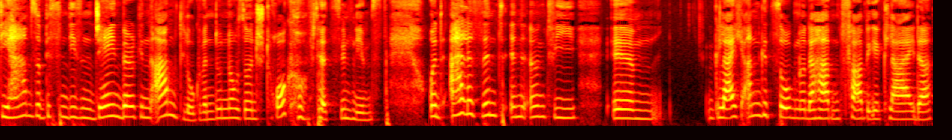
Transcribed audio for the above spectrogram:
Die haben so ein bisschen diesen Jane Birkin Abendlook, wenn du noch so einen Strohkopf dazu nimmst. Und alle sind in irgendwie ähm, gleich angezogen oder haben farbige Kleider.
